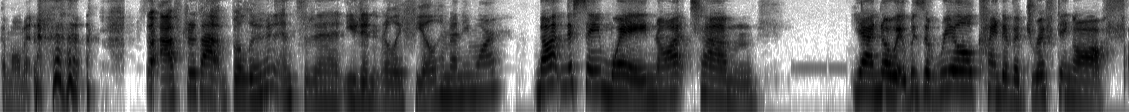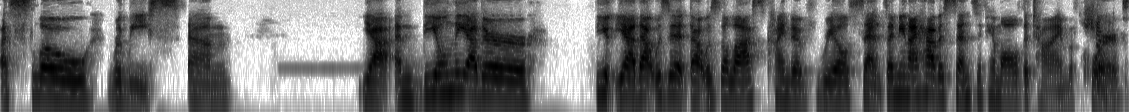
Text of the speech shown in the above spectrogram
the moment. So after that balloon incident you didn't really feel him anymore? Not in the same way not um yeah no it was a real kind of a drifting off a slow release um yeah and the only other yeah that was it. That was the last kind of real sense. I mean i have a sense of him all the time of course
